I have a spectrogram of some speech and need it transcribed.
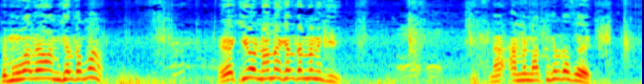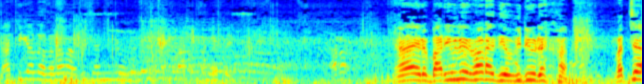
তো মোবাইল আমি খেলতাম না। এ, কি ও নানা খেলতাম না নাকি? না আমি নাতি খেলতেছে। হ্যাঁ এটা বাড়ি উলির ভাড়াই দিও ভিডিওটা। বাচ্চা।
